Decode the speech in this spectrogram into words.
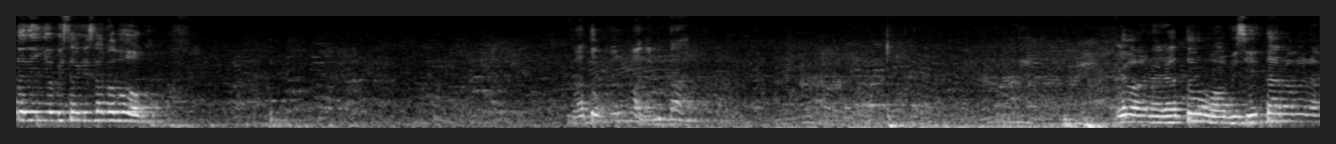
ka. Ninyo, bisag-isa ka mo. Kalma lang ta. Yo, na nato, mga bisita ra mo na.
